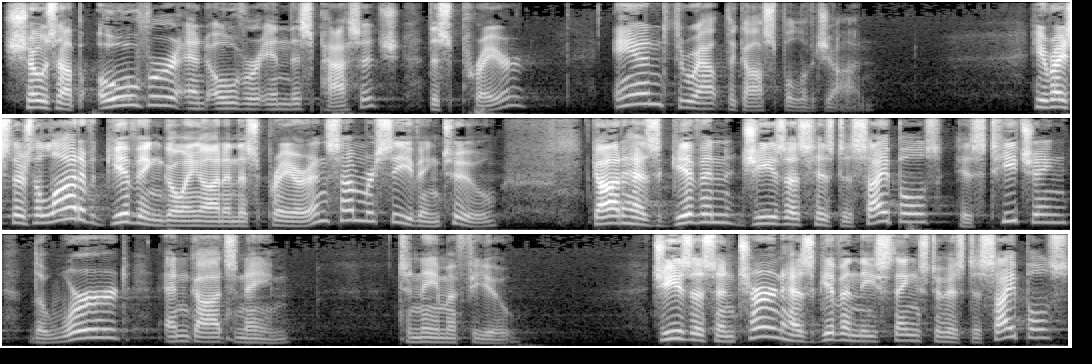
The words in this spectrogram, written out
shows up over and over in this passage, this prayer, and throughout the Gospel of John. He writes, There's a lot of giving going on in this prayer, and some receiving too. God has given Jesus his disciples, his teaching, the word, and God's name, to name a few. Jesus, in turn, has given these things to his disciples.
